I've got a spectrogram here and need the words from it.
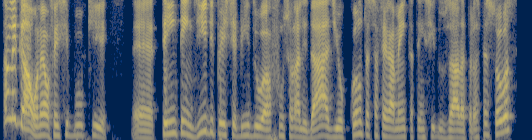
Então, legal, né? O Facebook é, tem entendido e percebido a funcionalidade e o quanto essa ferramenta tem sido usada pelas pessoas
